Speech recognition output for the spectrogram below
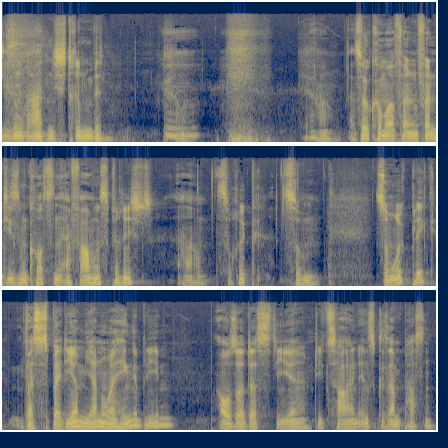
diesem Rad nicht drin bin. Mhm. Ja, also kommen wir von, von diesem kurzen Erfahrungsbericht äh, zurück zum zum Rückblick, was ist bei dir im Januar hängen geblieben? Außer, dass die, die Zahlen insgesamt passen?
